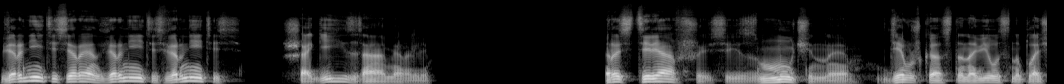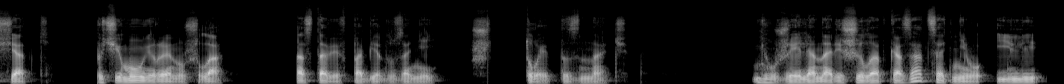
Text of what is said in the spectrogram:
«Вернитесь, Ирен, вернитесь, вернитесь!». Шаги замерли. Растерявшаяся, измученная, девушка остановилась на площадке. Почему Ирен ушла, оставив победу за ней? Что это значит? Неужели она решила отказаться от него или...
